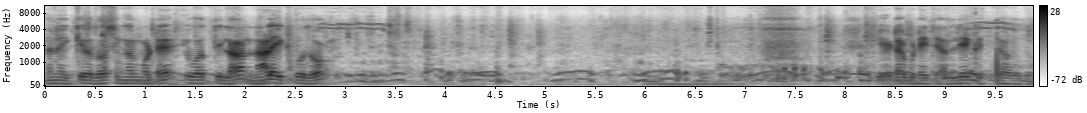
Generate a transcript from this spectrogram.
ನಾನು ಇಕ್ಕಿರೋದು ಸಿಂಗಲ್ ಮೊಟ್ಟೆ ಇವತ್ತಿಲ್ಲ, ನಾಳೆ ಇಕ್ಬೋದು. ಏಟಾಗ್ಬಿಟ್ಟೈತೆ ಅಲ್ಲೇ ಕಚ್ಚಾಗೋದು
